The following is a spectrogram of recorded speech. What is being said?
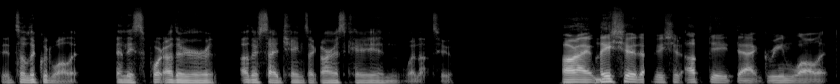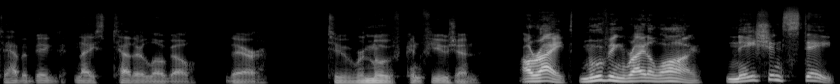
it's a liquid wallet and they support other other side chains like RSK and whatnot too. All right, they should they should update that green wallet to have a big nice tether logo there to remove confusion. All right, moving right along. Nation state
